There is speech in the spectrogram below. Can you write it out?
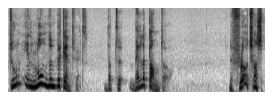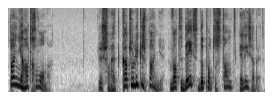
Toen in Londen bekend werd dat de, bij Lepanto de vloot van Spanje had gewonnen. Dus van het katholieke Spanje. Wat deed de protestant Elisabeth?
